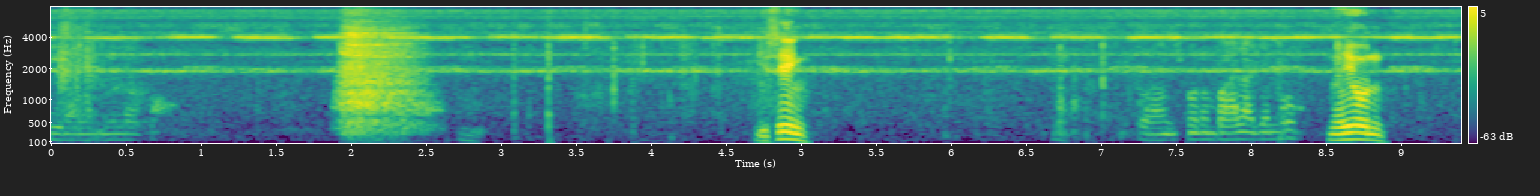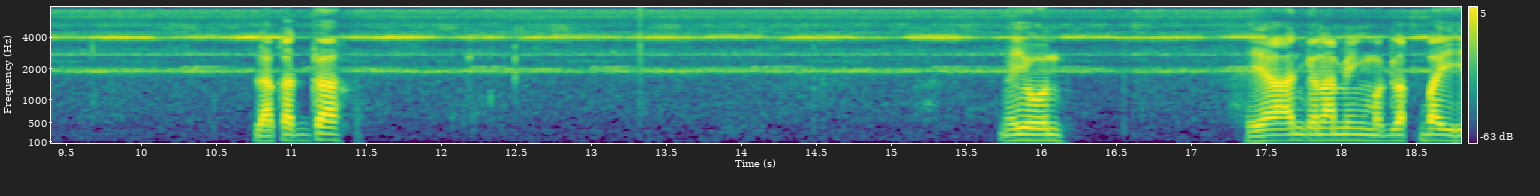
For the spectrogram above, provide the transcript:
Hindi na yung ilaw ko. Gising. Ito ang ikaw nang bahala dyan bro. Ngayon. Lakad ka. Ngayon. Hayaan ka naming maglakbay.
